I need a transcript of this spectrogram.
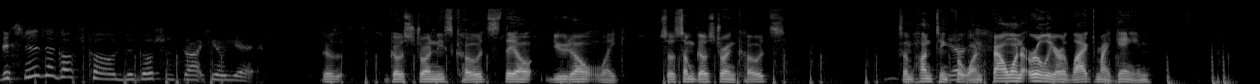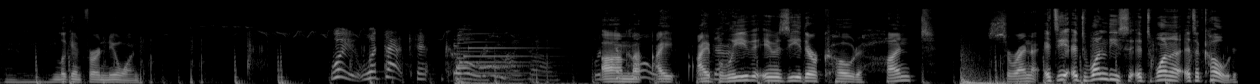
This is a ghost code. The ghost is not here yet. There's ghosts join these codes. They don't. You don't like. So some ghosts join codes. So I'm hunting for one. Found one earlier. Lagged my game. Looking for a new one. Wait, what that ca- code? Oh my god. What's um, the code? I I Is there- believe it was either code hunt, Serena. It's it's one of these. It's one. It's a code,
